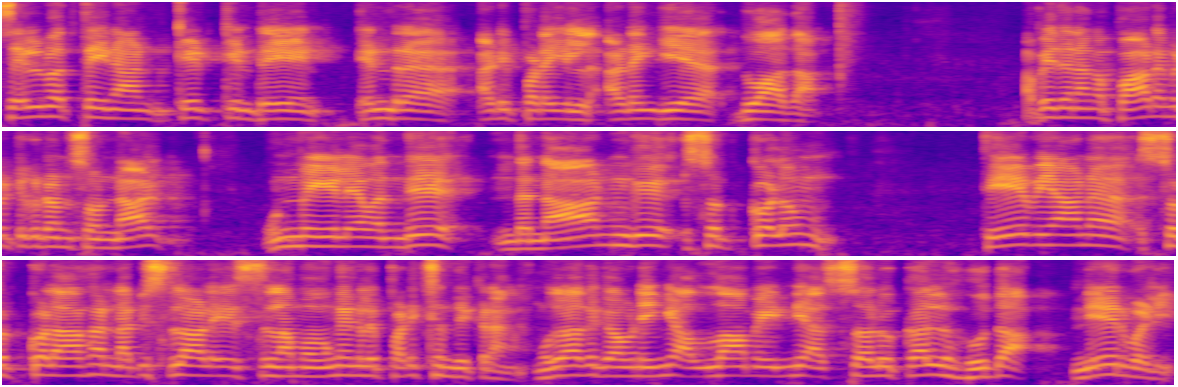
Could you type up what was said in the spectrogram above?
செல்வத்தை நான் கேட்கின்றேன் என்ற அடிப்படையில் அடங்கிய துவாதான். அப்போ இதை நாங்கள் பாடமிட்டுக்கிட்டோம்னு சொன்னால் உண்மையிலே வந்து இந்த நான்கு சொற்களும் தேவையான சொற்களாக நபிஸ்லா அலி இஸ்லாம் அவங்க எங்களுக்கு படிச்சிருந்துக்கிறாங்க முதலாவது கவனிங்க அல்லாம இன்னி அஸ்ஸலுக்கல் ஹுதா நேர்வழி.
